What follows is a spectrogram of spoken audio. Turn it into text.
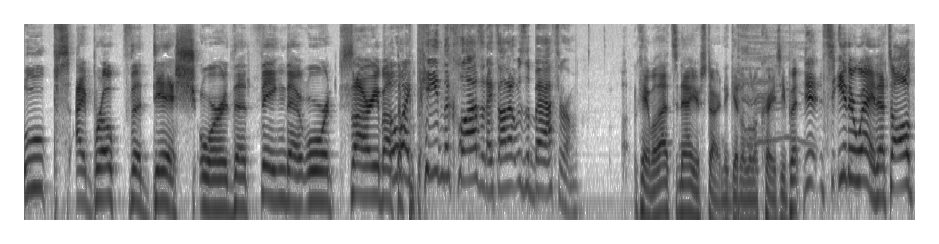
oops i broke the dish or the thing that or sorry about Oh, the Oh, I peed in the closet. I thought it was the bathroom. okay well that's now you're starting to get a little crazy but it's either way that's all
